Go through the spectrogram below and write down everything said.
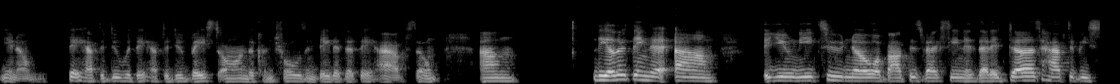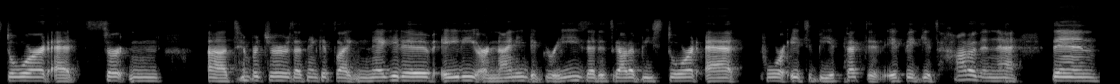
you know they have to do what they have to do based on the controls and data that they have so um the other thing that um you need to know about this vaccine is that it does have to be stored at certain uh, temperatures. I think it's like negative 80 or 90 degrees that it's got to be stored at for it to be effective. If it gets hotter than that, then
